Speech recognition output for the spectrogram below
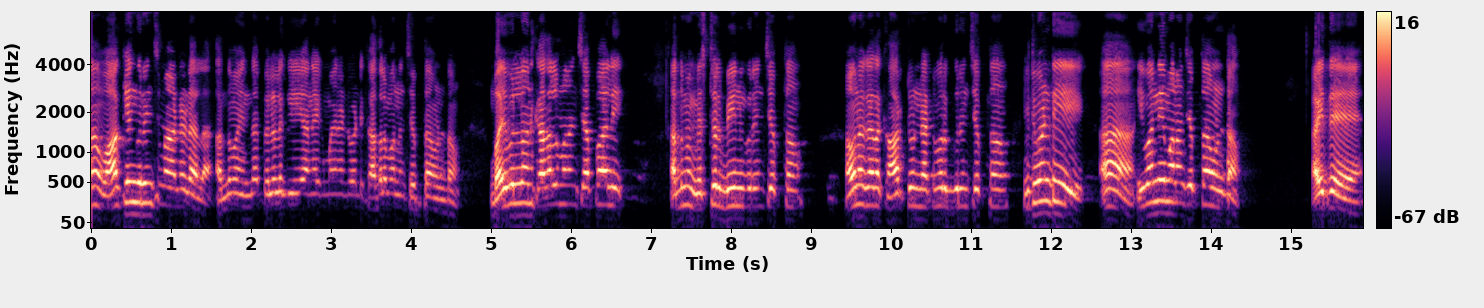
వాక్యం గురించి మాట్లాడాలా? అర్థమైందా? పిల్లలకి అనేకమైనటువంటి కథలు మనం చెప్తా ఉంటాం. బైబిల్లోని కథలు మనం చెప్పాలి. అర్థమై మిస్టర్ బీన్ గురించి చెప్తాం. అవునా కదా? కార్టూన్ నెట్వర్క్ గురించి చెప్తాం. ఇటువంటి ఆ ఇవన్నీ మనం చెప్తా ఉంటాం. అయితే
